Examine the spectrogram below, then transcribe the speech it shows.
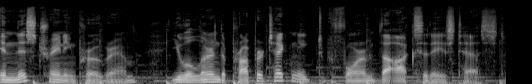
In this training program, you will learn the proper technique to perform the oxidase test.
